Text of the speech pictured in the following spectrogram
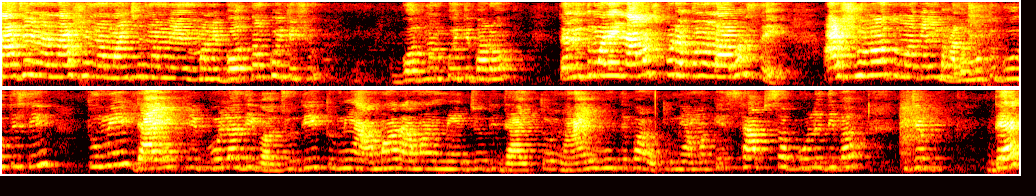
না জেনে না শুনে মানুষের নামে মানে বদনাম কইতে বদনাম কইতে পারো। তাহলে তোমার এই নামাজ পড়ে কোনো লাভ আছে? আর শুনো তোমাকে আমি ভালো মতো বলতেছি তুমি ডাইরেক্টলি বলে দিবা। যদি তুমি আমার আমার মেয়ের যদি দায়িত্ব নাই নিতে পারো তুমি আমাকে সাফ সাফ বলে দিবা যে দেখ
